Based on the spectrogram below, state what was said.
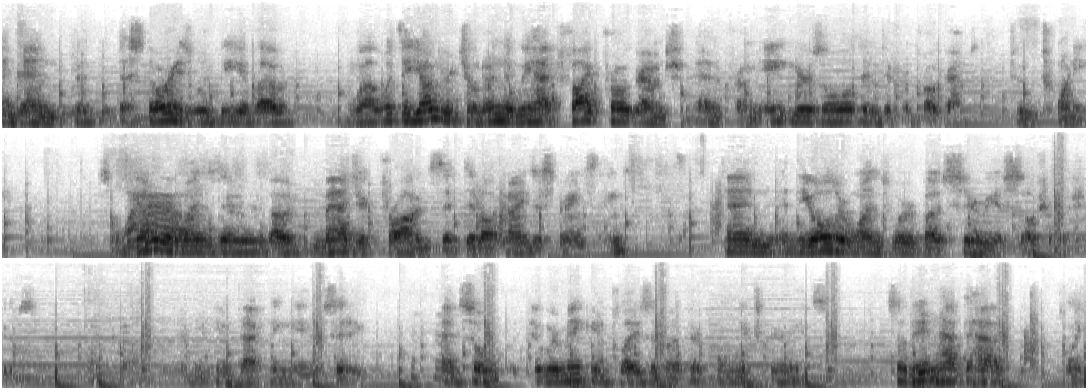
and then the, the stories would be about well, with the younger children, we had five programs uh, from eight years old in different programs to 20. So wow. the younger ones, they were about magic frogs that did all kinds of strange things. And, the older ones were about serious social issues, like uh, impacting the inner city. Mm-hmm. And so they were making plays about their own experience. So they didn't have to have like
